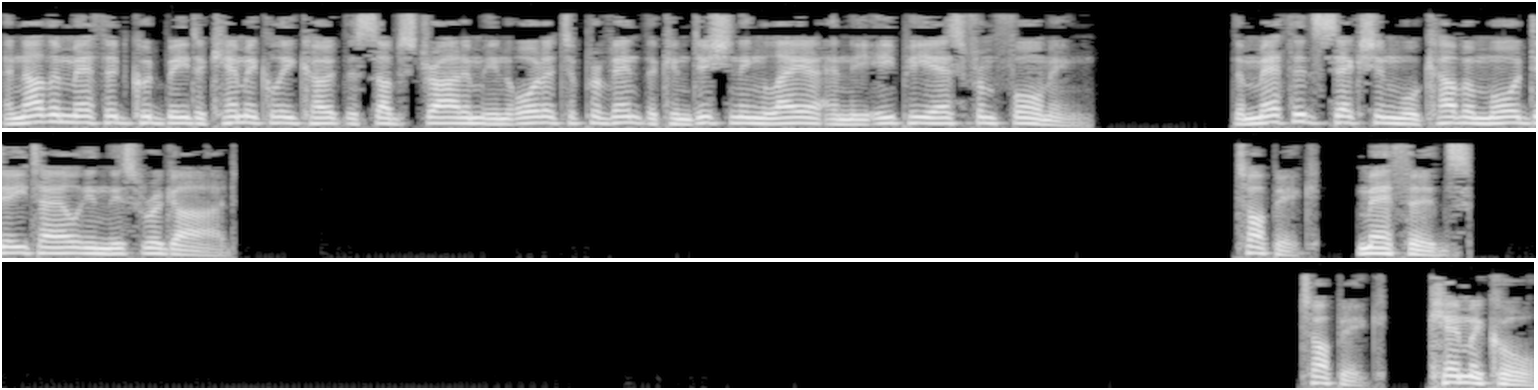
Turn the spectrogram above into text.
Another method could be to chemically coat the substratum in order to prevent the conditioning layer and the EPS from forming. The methods section will cover more detail in this regard. Topic: Methods. Topic: Chemical.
